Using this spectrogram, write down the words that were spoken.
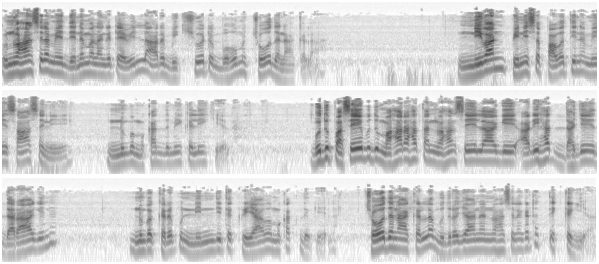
උන්වහන්සේලා මේ දෙනම ළඟට ඇවිල්ලා අර භික්ෂුවට බොහොම චෝදනා කළා. නිවන් පිණිස පවතින මේ ශාසනයේ නුඹ මොකද්ද මේ කළේ කියලා. බුදු පසේබුදු මහරහතන් වහන්සේලාගේ අරිහත් දජය දරාගෙන නුඹ කරපු නින්දිත ක්‍රියාව මොකක්ද කියලා. චෝදනා කරලා බුදුරජාණන් වහන්සේලකටත් එක්ක ගියා.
